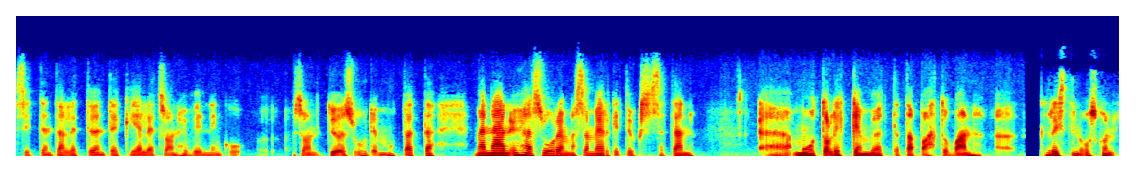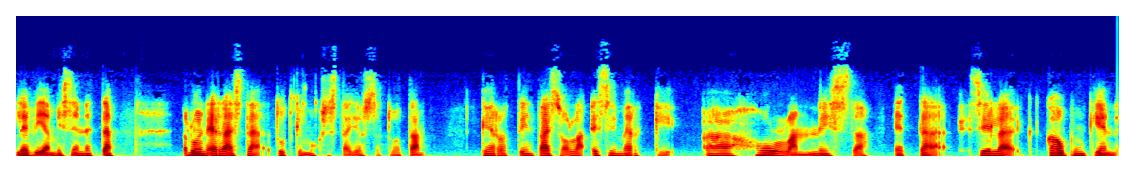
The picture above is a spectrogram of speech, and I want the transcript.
sitten tälle työntekijälle, että se on hyvin niin kuin, se on työsuhde, mutta että mä näen yhä suuremmassa merkityksessä tämän muuttoliikkeen myötä tapahtuvan kristinuskon leviämisen, että luin eräistä tutkimuksista, jossa tuota, kerrottiin, taisi olla esimerkki äh, Hollannissa, että siellä kaupunkien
